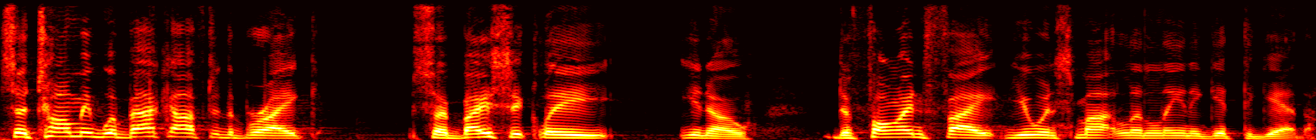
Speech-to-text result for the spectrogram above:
So, Tommy, we're back after the break. So, basically, you know, define fate. You and Smart Little Lena get together.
